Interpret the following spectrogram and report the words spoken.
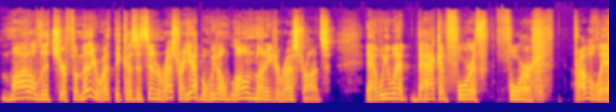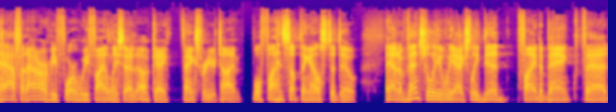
model that you're familiar with because it's in a restaurant. Yeah, but we don't loan money to restaurants. And we went back and forth for probably half an hour before we finally said, okay, thanks for your time. We'll find something else to do. And eventually we actually did find a bank that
